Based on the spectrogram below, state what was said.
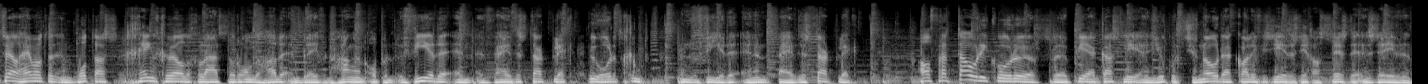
terwijl Hamilton en Bottas geen geweldige laatste ronde hadden... en bleven hangen op een vierde en een vijfde startplek. U hoort het goed, een vierde en een vijfde startplek. Alfa Tauri-coureurs Pierre Gasly en Yuko Tsunoda kwalificeerden zich als zesde en zevende.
